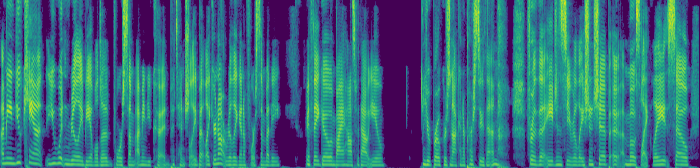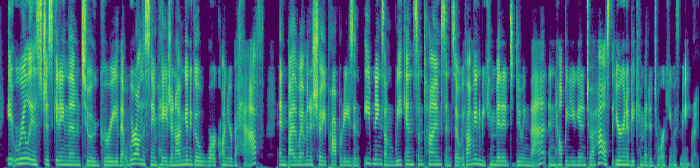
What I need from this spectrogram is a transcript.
I mean, you can't. You wouldn't really be able to force some. I mean, you could potentially, but like you're not really going to force somebody if they go and buy a house without you. Your broker's not going to pursue them for the agency relationship, uh, most likely. So it really is just getting them to agree that we're on the same page and I'm going to go work on your behalf. And by the way, I'm going to show you properties in evenings, on weekends sometimes. And so if I'm going to be committed to doing that and helping you get into a house, that you're going to be committed to working with me. Right.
